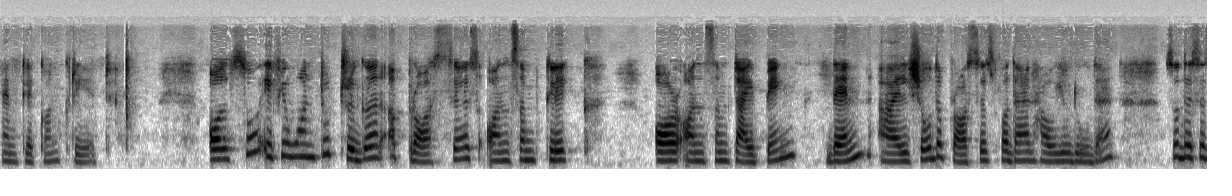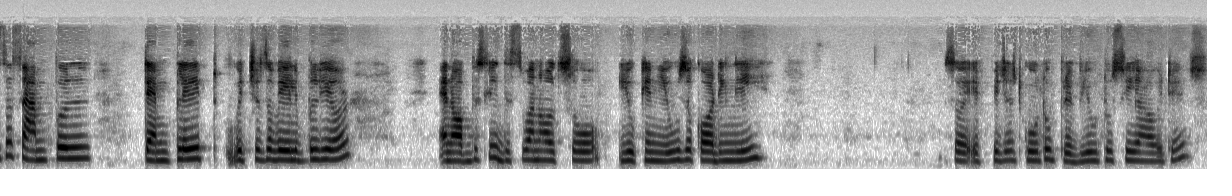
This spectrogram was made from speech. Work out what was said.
And click on create. Also, if you want to trigger a process on some click or on some typing, then I'll show the process for that, how you do that. So this is a sample template which is available here. And obviously this one also you can use accordingly. So if we just go to preview to see how it is.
